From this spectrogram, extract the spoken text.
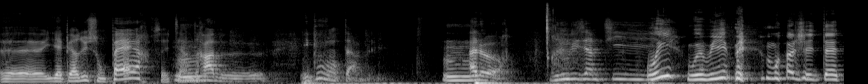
Euh, il a perdu son père, ça a été un mmh. drame épouvantable. Mmh. Alors, vous nous lisez un petit. Oui, oui, oui. Mais moi, j'étais,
